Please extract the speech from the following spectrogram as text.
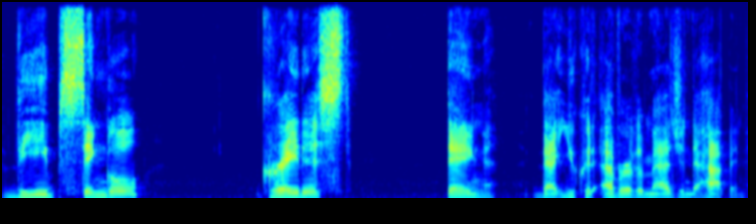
the single greatest thing that you could ever have imagined to happen.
